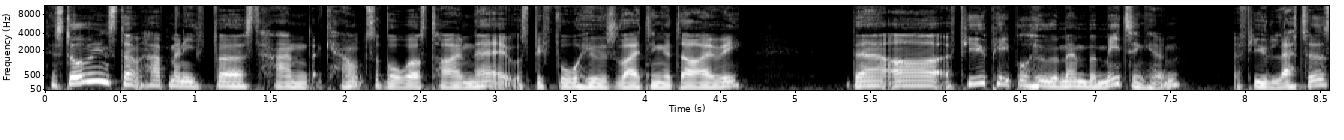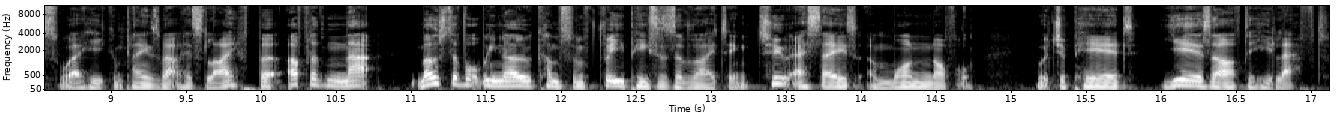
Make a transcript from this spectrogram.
Historians don't have many first hand accounts of Orwell's time there, it was before he was writing a diary. There are a few people who remember meeting him, a few letters where he complains about his life, but other than that, Most of what we know comes from three pieces of writing two essays and one novel, which appeared years after he left.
